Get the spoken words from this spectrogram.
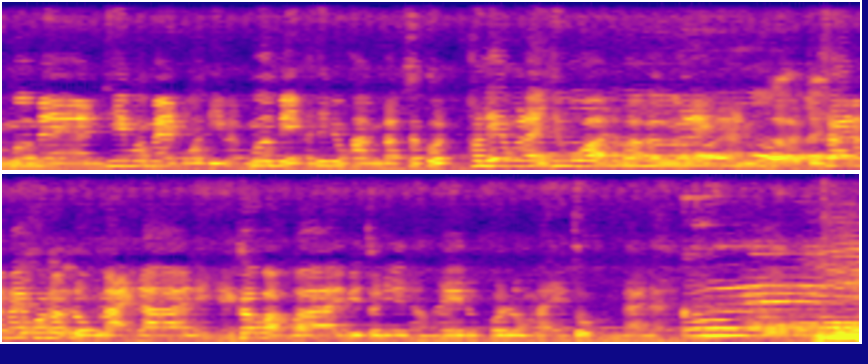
อนเมอร์แมนที่เมอร์แมนปกติแบบเมอร์เมดเขาจะมีความแบบสะกดเขาเรียกว่าอะไรยั่วหรือว่าเอออะไรอย่างเงี้ยใช่ทำให้คนแบบหลงไหลได้อะไรอย่างเงี้ยก็หวังว่าไอ้มีตัวนี้ทำให้ทุกคนหลงไหลในตัวผมได้นะนี่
